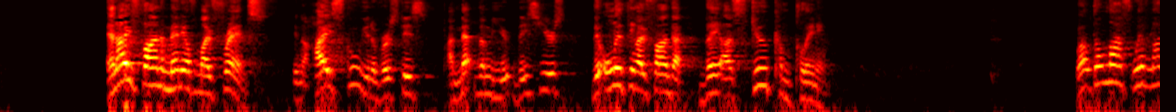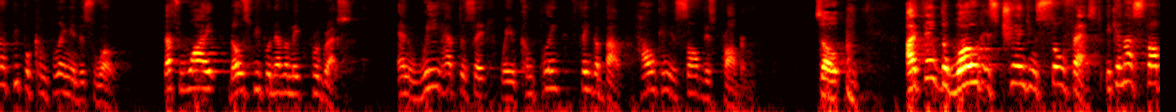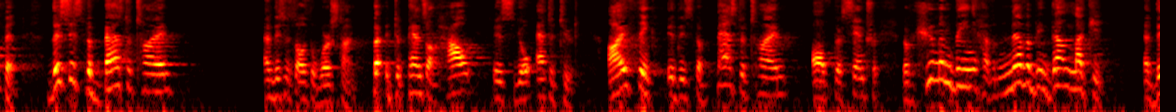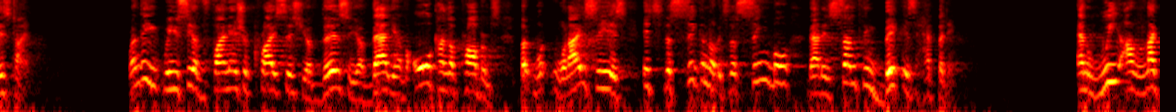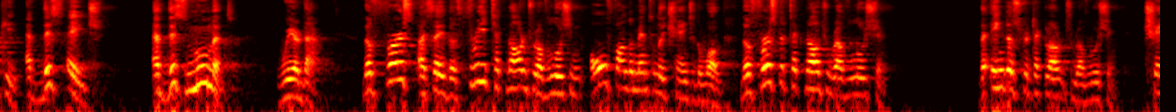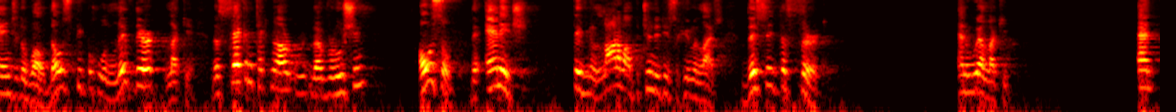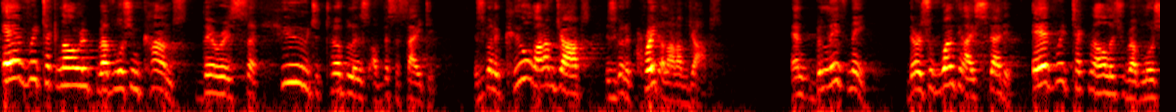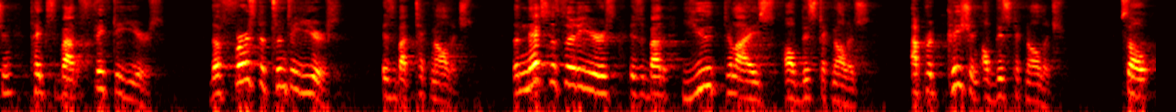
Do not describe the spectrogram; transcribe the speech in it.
And I find many of my friends in the high school, universities, I met them year, these years, the only thing I found that they are still complaining. Well, don't laugh. We have a lot of people complaining in this world. That's why those people never make progress. And we have to say, when you complain, think about how can you solve this problem. So, I think the world is changing so fast. You cannot stop it. This is the best time and this is also the worst time. But it depends on how is your attitude. I think it is the best time of the century. The human being have never been that lucky at this time. When, they, when you see a financial crisis, you have this, you have that, you have all kinds of problems. But what, what I see is it's the signal, it's the symbol that is something big is happening. And we are lucky at this age, at this moment, we are down. The first, I say, the three technology revolution all fundamentally changed the world. The first technology revolution, the industry technology revolution, changed the world. Those people who live there, lucky. The second technology revolution, Also, the energy, giving a lot of opportunities to human lives. This is the third. And we are lucky. And every technology revolution comes, there is a huge turbulence of the society. It's going to kill a lot of jobs. It's going to create a lot of jobs. And believe me, there's one thing I studied. Every technology revolution takes about 50 years. The first 20 years is about technology. The next 30 years is about utilize of this technology, application of this technology. So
